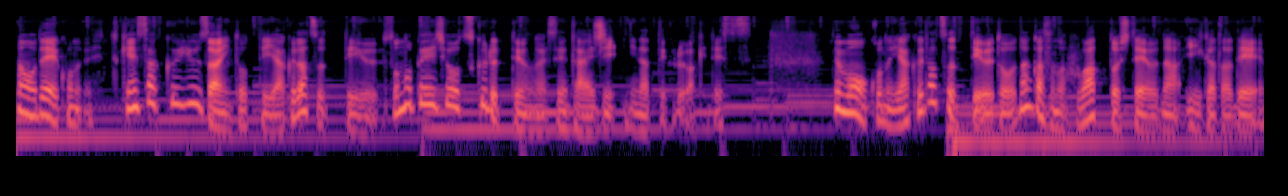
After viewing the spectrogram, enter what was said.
なので、この検索ユーザーにとって役立つっていう、そのページを作るっていうのがですね、大事になってくるわけです。でも、この役立つっていうと、なんかそのふわっとしたような言い方で、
